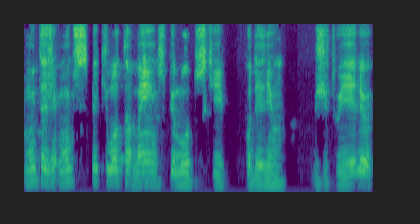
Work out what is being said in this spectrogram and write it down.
muita gente, muito especulou também os pilotos que poderiam substituir ele.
